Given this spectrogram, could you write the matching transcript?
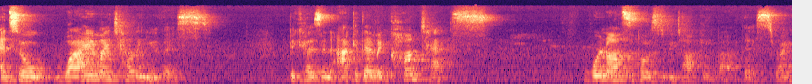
And so, why am I telling you this? Because in academic contexts, we're not supposed to be talking about this, right?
